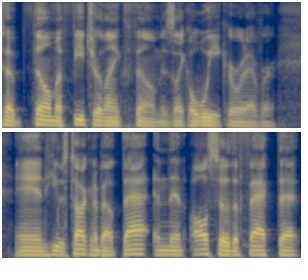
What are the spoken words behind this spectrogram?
to film a feature length film is like a week or whatever. And he was talking about that and then also the fact that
